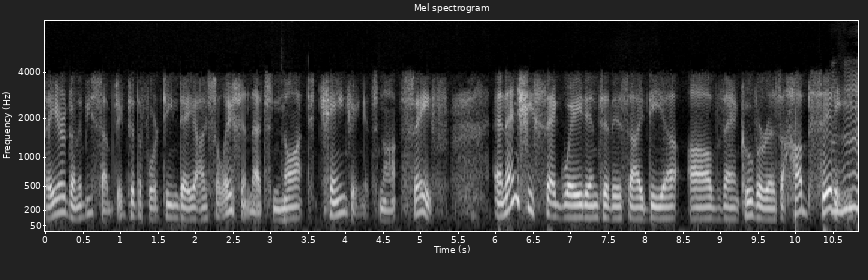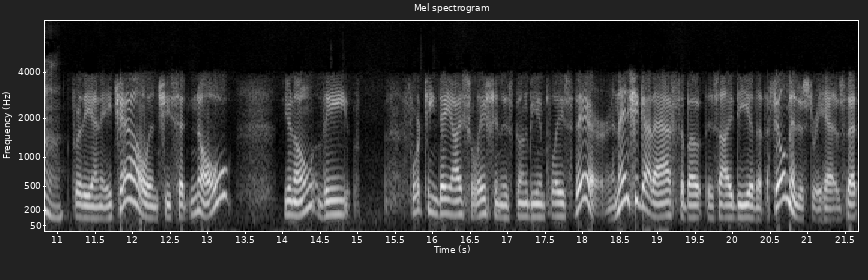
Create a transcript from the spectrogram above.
they are going to be subject to the 14 day isolation. That's not changing, it's not safe. And then she segued into this idea of Vancouver as a hub city mm-hmm. for the NHL. And she said, no, you know, the 14 day isolation is going to be in place there. And then she got asked about this idea that the film industry has that,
